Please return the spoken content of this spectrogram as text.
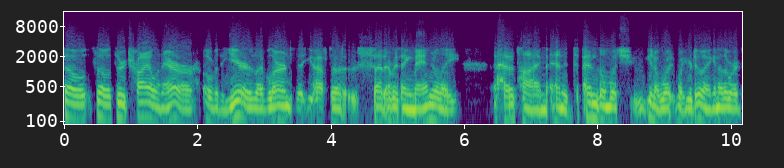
So so through trial and error over the years, I've learned that you have to set everything manually ahead of time, and it depends on which you know what what you're doing. In other words.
